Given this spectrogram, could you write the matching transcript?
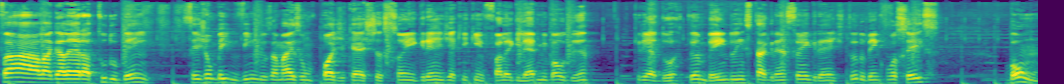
Fala galera, tudo bem? Sejam bem-vindos a mais um podcast Sonho Grande. Aqui quem fala é Guilherme Baldan, criador também do Instagram Sonho Grande. Tudo bem com vocês? Bom,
